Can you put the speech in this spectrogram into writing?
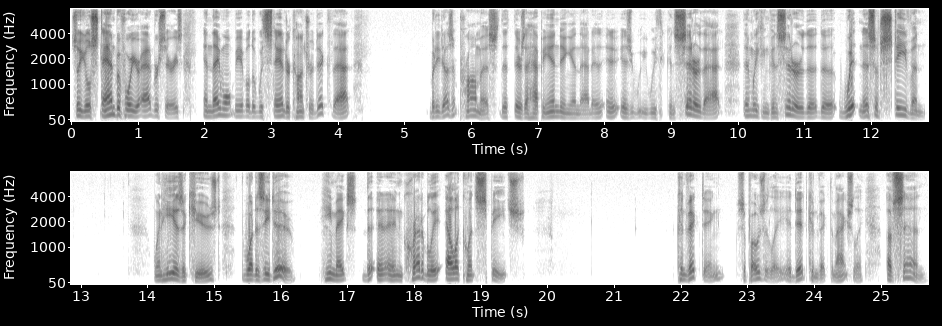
So you'll stand before your adversaries, and they won't be able to withstand or contradict that. But he doesn't promise that there's a happy ending in that. As we, consider that, then we can consider the, the witness of Stephen. When he is accused, what does he do? He makes the, an incredibly eloquent speech convicting supposedly, it did convict them actually, of sin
